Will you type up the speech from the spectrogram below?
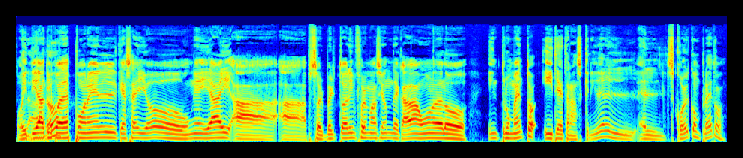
hoy día tú puedes poner, qué sé yo, un AI a, a absorber toda la información de cada uno de los instrumentos y te transcribe el, el score completo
